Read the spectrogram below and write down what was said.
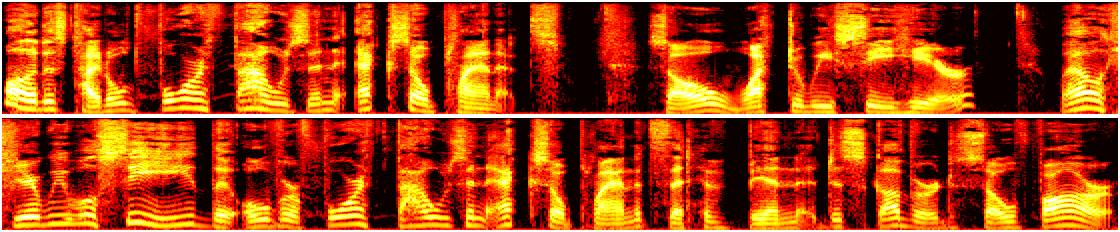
Well, it is titled 4000 exoplanets. So what do we see here? Well, here we will see the over 4000 exoplanets that have been discovered so far.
